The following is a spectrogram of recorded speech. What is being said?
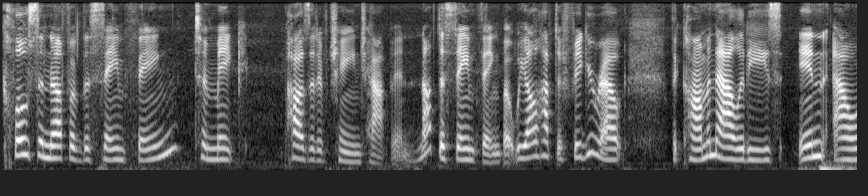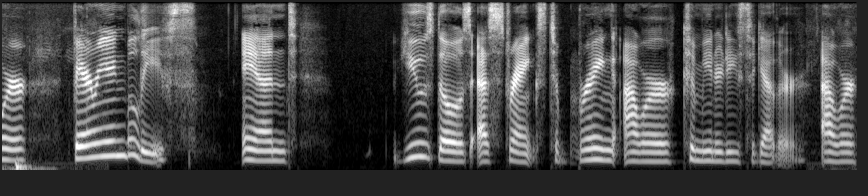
close enough of the same thing to make positive change happen. Not the same thing, but we all have to figure out the commonalities in our varying beliefs and use those as strengths to bring our communities together, our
